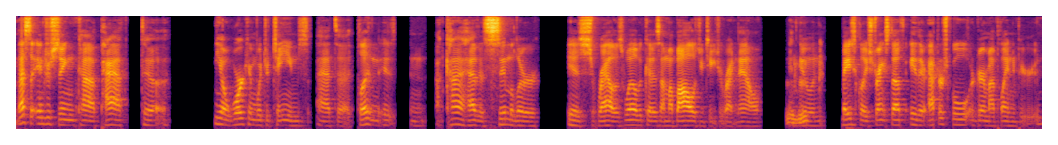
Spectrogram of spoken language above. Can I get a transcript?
That's an interesting kind of path to, you know, working with your teams at uh, Clinton. Is and I kind of have a similar is route as well because I'm a biology teacher right now and mm-hmm. doing basically strength stuff either after school or during my planning period.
